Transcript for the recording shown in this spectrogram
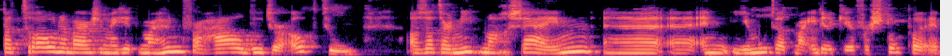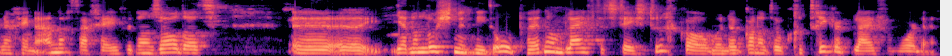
patronen waar ze mee zitten, maar hun verhaal doet er ook toe. Als dat er niet mag zijn en je moet dat maar iedere keer verstoppen en er geen aandacht aan geven, dan zal dat uh, ja, dan los je het niet op. Hè? Dan blijft het steeds terugkomen. Dan kan het ook getriggerd blijven worden.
